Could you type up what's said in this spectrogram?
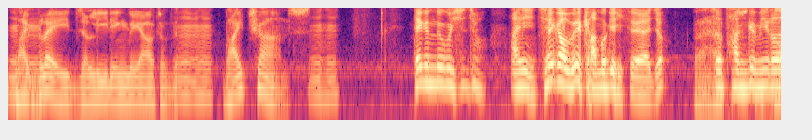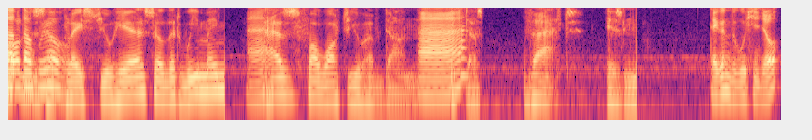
My blades are leading me out of the. By chance, 댁은 누구시죠? 아니, 제가 왜 감옥에 있어야죠? perhaps 저 방금 the gods 일어났다고요. have placed you here so that we may. 아, As for what you have done, Ah. it does. That is. n- 댁은 누구시죠?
